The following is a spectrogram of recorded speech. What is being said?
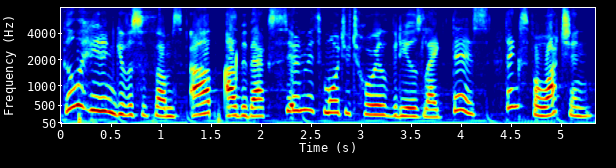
go ahead and give us a thumbs up. I'll be back soon with more tutorial videos like this. Thanks for watching.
